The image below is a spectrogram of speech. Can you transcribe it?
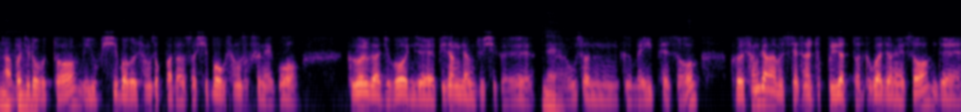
음흠. 아버지로부터 60억을 상속받아서 15억 상속세 내고 그걸 가지고 이제 비상장 주식을 네. 어, 우선 그 매입해서 그걸 상장하면서 재산을 쭉 불렸던 그 과정에서 이제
